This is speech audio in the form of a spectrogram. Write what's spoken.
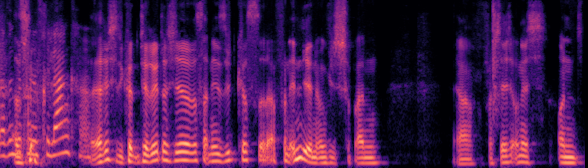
Da sind also, wir schon in Sri Lanka. Ja, richtig. Die könnten theoretisch hier bis an die Südküste da von Indien irgendwie schippern. Ja, verstehe ich auch nicht. Und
